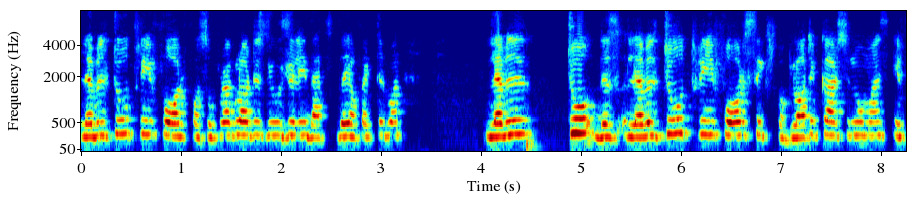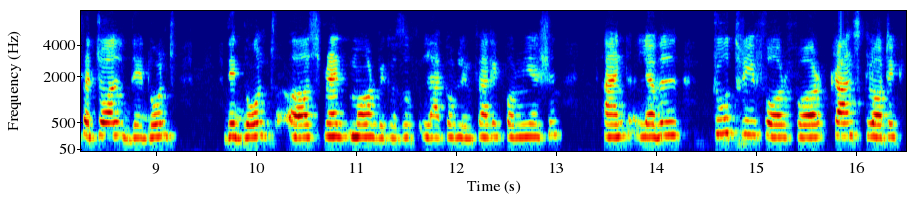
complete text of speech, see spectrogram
level 2, 3, 4 for supraglottis, usually that's the affected one. Level 2, this level 2, 3, 4, 6 for glottic carcinomas. If at all, they don't they don't uh, spread more because of lack of lymphatic permeation. And level 2, 3, 4 for transglottic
